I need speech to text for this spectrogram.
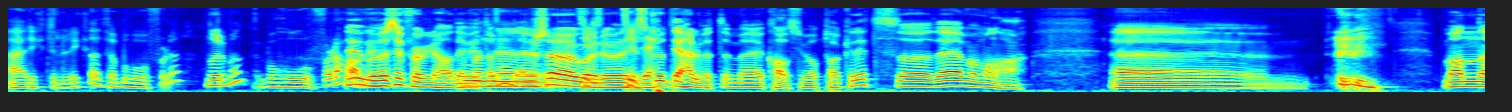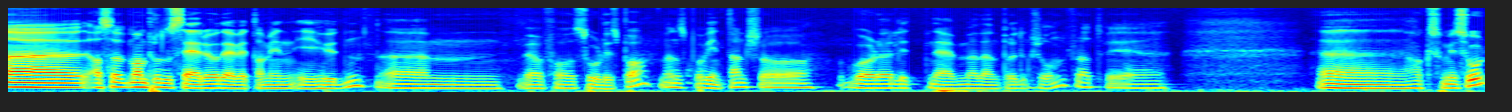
er riktig eller ikke? At vi har behov for det, nordmenn? behov for det har vi Vi må jo selvfølgelig ha Men, D-vitamin, eh, ellers så går det jo tilskudd. rett i helvete med kalsiumopptaket ditt, så det må man ha. Uh, man, uh, altså, man produserer jo D-vitamin i huden eh, ved å få sollys på, mens på vinteren så går det litt ned med den produksjonen, for at vi uh, har ikke så mye sol.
